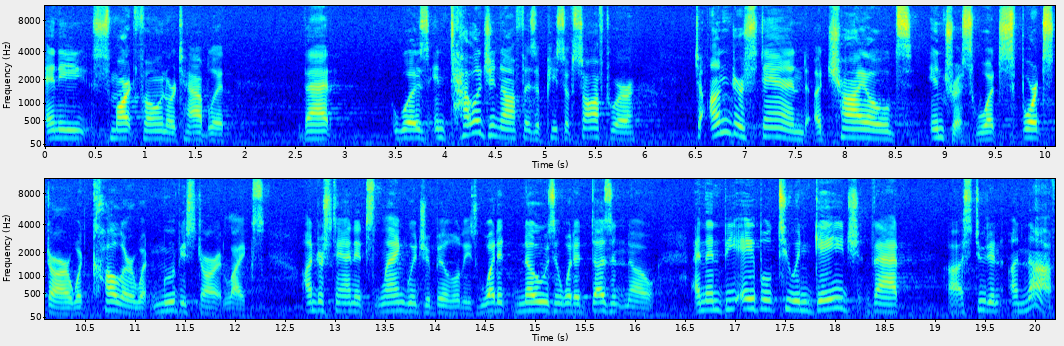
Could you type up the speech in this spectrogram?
any smartphone or tablet that was intelligent enough as a piece of software to understand a child's interests, what sports star, what color, what movie star it likes, understand its language abilities, what it knows and what it doesn't know, and then be able to engage that uh, student enough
